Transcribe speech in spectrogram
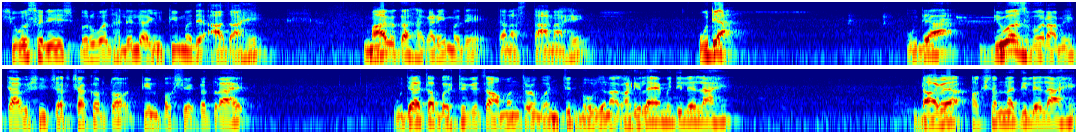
शिवसेनेबरोबर झालेल्या युतीमध्ये आज आहे. महाविकास आघाडीमध्ये त्यांना स्थान आहे. उद्या उद्या दिवसभर आम्ही त्याविषयी चर्चा करतो आहोत. तीन पक्ष एकत्र आहेत. उद्याच्या बैठकीचं आमंत्रण वंचित बहुजन आघाडीला आम्ही दिलेलं आहे. डाव्या पक्षांना दिलेलं आहे.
